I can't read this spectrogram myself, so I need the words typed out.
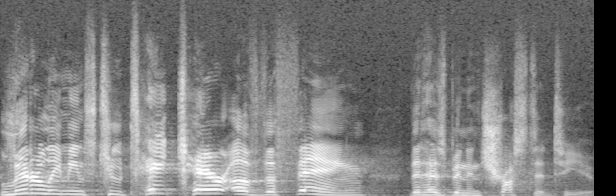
literally means to take care of the thing that has been entrusted to you.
